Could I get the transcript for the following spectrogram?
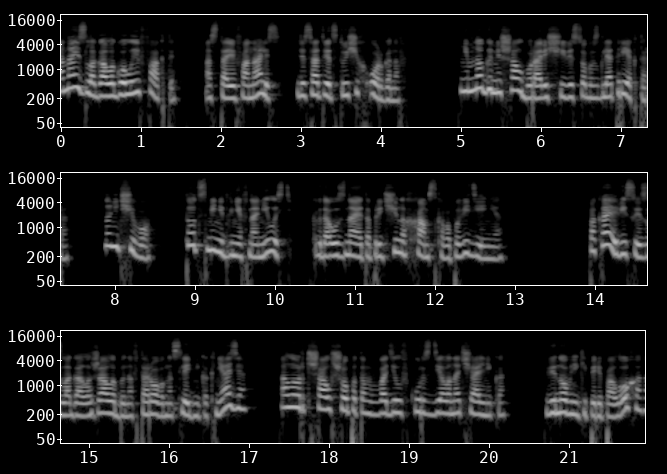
Она излагала голые факты, оставив анализ для соответствующих органов. Немного мешал буравящий висок взгляд ректора, но ничего, тот сменит гнев на милость, когда узнает о причинах хамского поведения. Пока Эвиса излагала жалобы на второго наследника князя, а лорд Шал шепотом вводил в курс дела начальника, виновники переполоха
